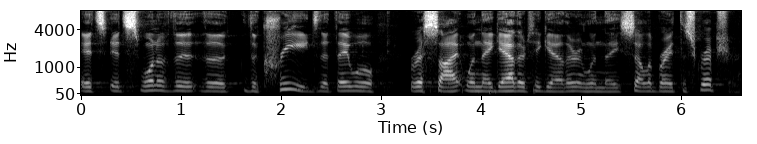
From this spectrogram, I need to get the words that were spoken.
It's, it's one of the, the, the creeds that they will recite when they gather together and when they celebrate the scripture.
